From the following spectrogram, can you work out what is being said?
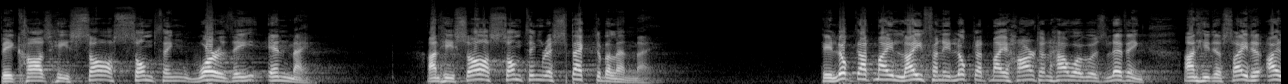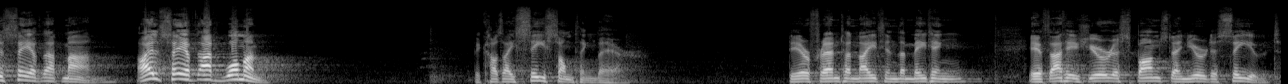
because he saw something worthy in me. And he saw something respectable in me. He looked at my life and he looked at my heart and how I was living. And he decided, I'll save that man. I'll save that woman. Because I see something there. Dear friend, tonight in the meeting, if that is your response, then you're deceived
